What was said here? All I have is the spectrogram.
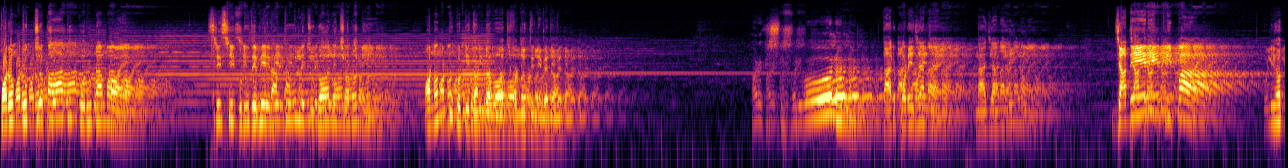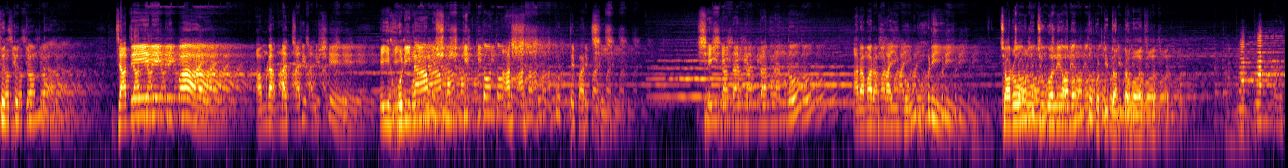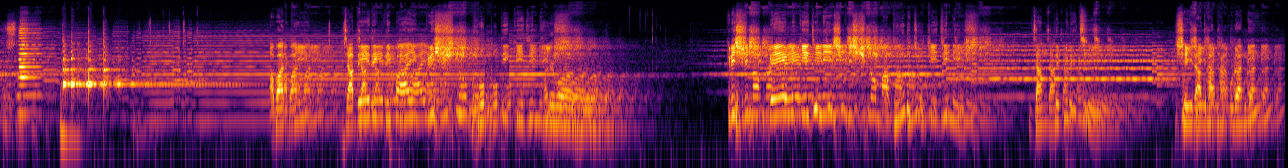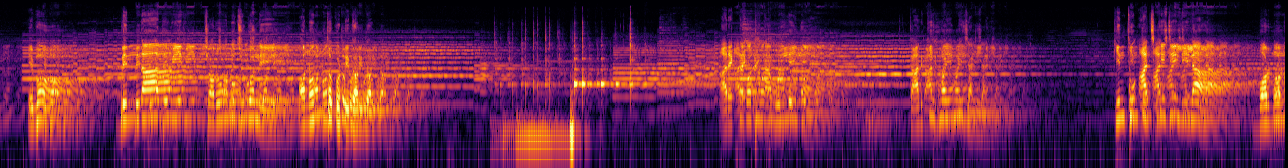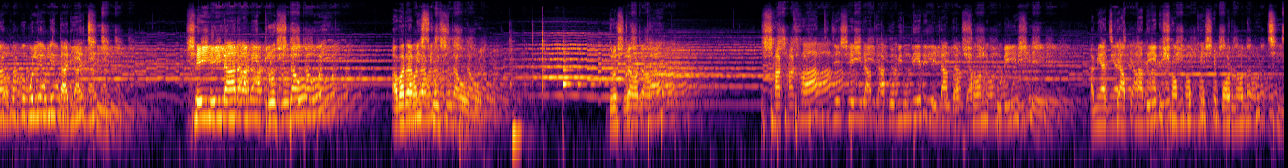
পরম পূজ্যপাদ করুণাময়। শ্রী শ্রী গুরুদেবের রাতুল যুগল চরণে অনন্ত কোটি দণ্ডবধ প্রণতি নিবেদন। হরে কৃষ্ণ হরি বল হরি বল। তারপরে জানায় না জানালেই নয়। যাদের কৃপায় আমরা যাদের কৃপায় আমরা আজকে বসে এই হরিনাম সংকীর্তন আস্বাদন করতে পারছি। সেই দাদা নিত্যানন্দ আর আমার ভাই গৌর চরণ যুগলে অনন্ত কোটি দণ্ডবধ। কৃষ্ণ আবার কি? যাদের কৃপায় কৃষ্ণ ভক্তি কি জিনিস? কৃষ্ণ প্রেম কি জিনিস? কৃষ্ণ মাধুর্য কি জিনিস? জানতে পেরেছি। সেই রাধা ঠাকুরানী এবং বৃন্দা দেবীর চরণ যুগলে অনন্ত কোটি দণ্ড। আর একটা কথা না বললেই নয় কার কি হয় আমি জানি না। কিন্তু আজকে যে লীলা বর্ণনা করব বলে আমি দাঁড়িয়েছি সেই লীলার আমি দ্রষ্টাও নই আবার আমি স্রষ্টাও নই। দ্রষ্টা অর্থাৎ সাক্ষাৎ যে সেই রাধা গোবিন্দের লীলা দর্শন করে এসে আমি আজকে আপনাদের সম্মুখে এসে বর্ণনা করছি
